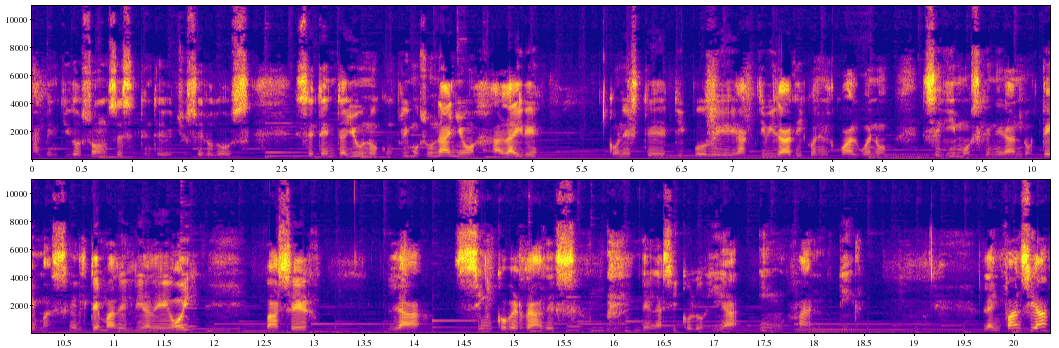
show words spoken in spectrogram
al 2211-7802-71. Cumplimos un año al aire con este tipo de actividad y con el cual, bueno, seguimos generando temas. El tema del día de hoy va a ser las cinco verdades de la psicología infantil. La infancia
